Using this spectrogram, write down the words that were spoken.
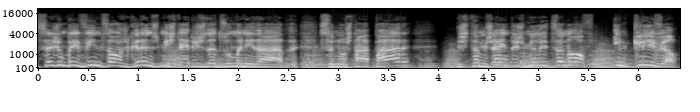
sejam bem-vindos aos grandes mistérios da desumanidade. Se não está a par, estamos já em 2019. Incrível!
